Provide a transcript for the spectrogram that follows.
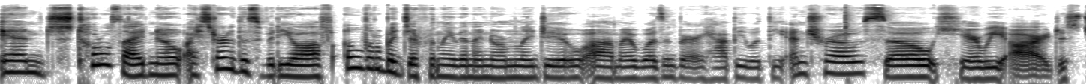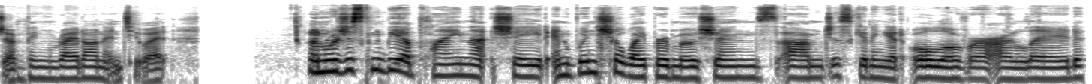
and just total side note, I started this video off a little bit differently than I normally do. Um, I wasn't very happy with the intro, so here we are, just jumping right on into it. And we're just going to be applying that shade in windshield wiper motions, um, just getting it all over our lid.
